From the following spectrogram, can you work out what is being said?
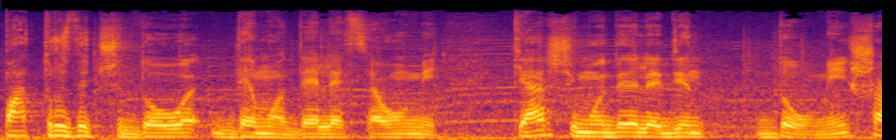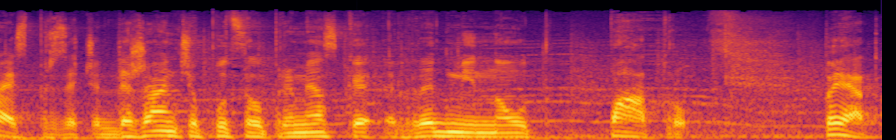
42 de modele Xiaomi, chiar și modele din 2016. Deja a început să-l primească Redmi Note 4. Păi iată,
